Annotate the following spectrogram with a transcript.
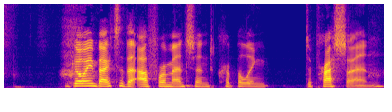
Going back to the aforementioned crippling depression,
